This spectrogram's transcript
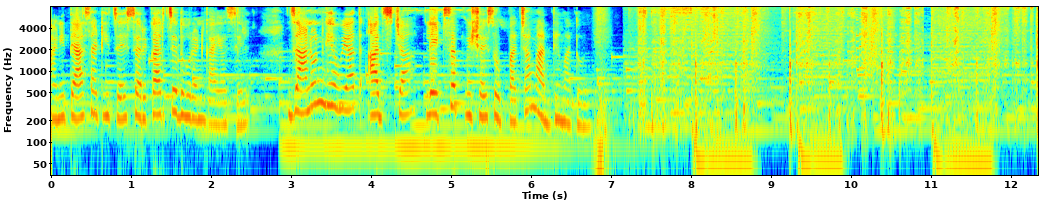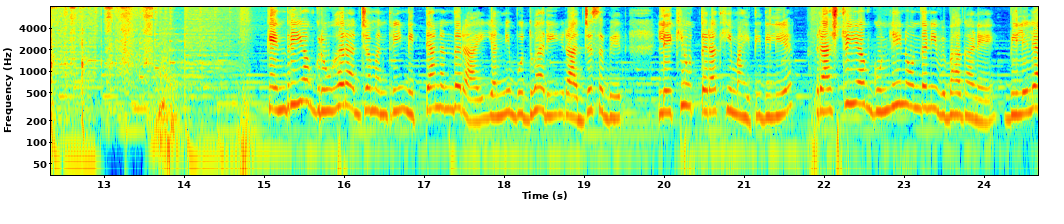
आणि त्यासाठीचे सरकारचे धोरण काय असेल जाणून घेऊयात आजच्या लेट्सअप विषय सोपाच्या माध्यमातून. केंद्रीय गृहराज्यमंत्री नित्यानंद राय यांनी बुधवारी राज्यसभेत लेखी उत्तरात ही माहिती दिली आहे. राष्ट्रीय गुन्हे नोंदणी विभागाने दिलेल्या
